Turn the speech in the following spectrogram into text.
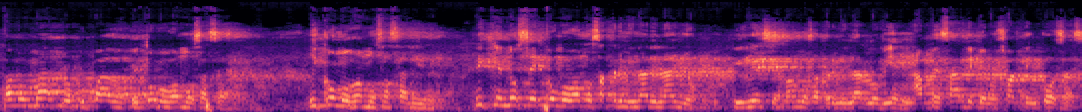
Estamos más preocupados que cómo vamos a hacer y cómo vamos a salir. Y que no sé cómo vamos a terminar el año. Iglesia, vamos a terminarlo bien. A pesar de que nos falten cosas,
